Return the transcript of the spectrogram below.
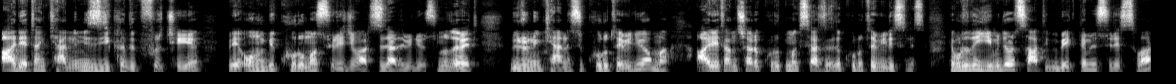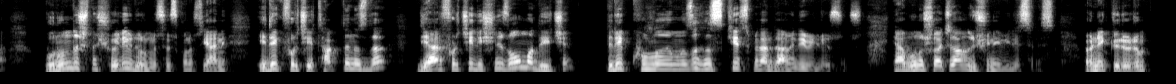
ayrıyeten kendimiz yıkadık fırçayı ve onun bir kuruma süreci var. Sizler de biliyorsunuz. Evet ürünün kendisi kurutabiliyor ama ayrıyeten dışarı kurutmak isterseniz de kurutabilirsiniz. E burada da 24 saatlik bir bekleme süresi var. Bunun dışında şöyle bir durum söz konusu. Yani yedek fırçayı taktığınızda diğer fırçayla işiniz olmadığı için direkt kullanımınızı hız kesmeden devam edebiliyorsunuz. Yani bunu şu açıdan da düşünebilirsiniz. Örnek veriyorum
